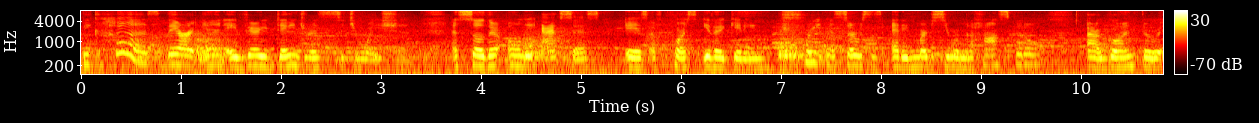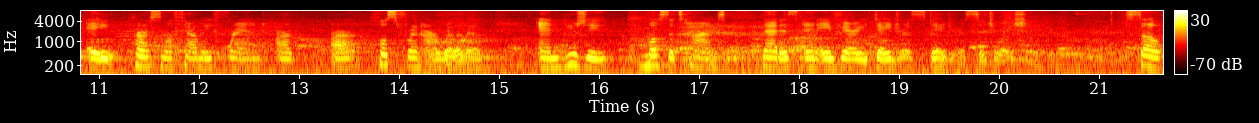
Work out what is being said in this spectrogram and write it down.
because they are in a very dangerous situation. And so their only access is, of course, either getting treatment services at emergency room in a hospital or going through a personal family friend or, or close friend or relative and usually most of the times that is in a very dangerous dangerous situation so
